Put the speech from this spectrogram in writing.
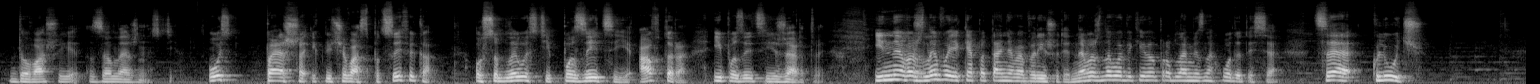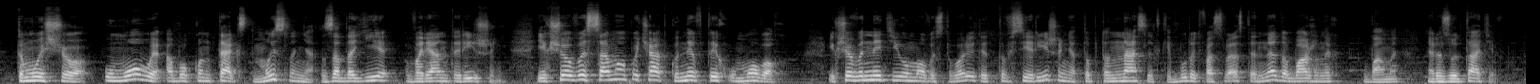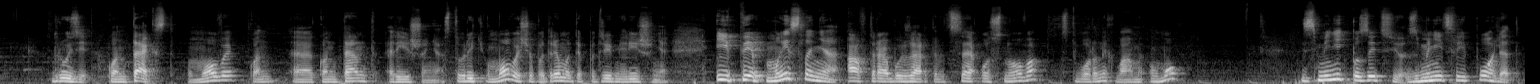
до вашої залежності. Ось перша і ключова специфіка особливості позиції автора і позиції жертви. І неважливо, яке питання ви вирішуєте, неважливо, в якій ви проблемі знаходитеся. Це ключ, тому що умови або контекст мислення задає варіанти рішень. Якщо ви з самого початку не в тих умовах, якщо ви не ті умови створюєте, то всі рішення, тобто наслідки, будуть вас вести не до бажаних вами результатів. Друзі, контекст умови, кон, е, контент рішення. Створіть умови, щоб отримати потрібні рішення. І тип мислення автора або жертви це основа створених вами умов. Змініть позицію, змініть свій погляд,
